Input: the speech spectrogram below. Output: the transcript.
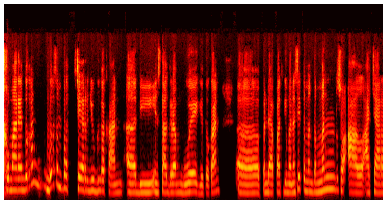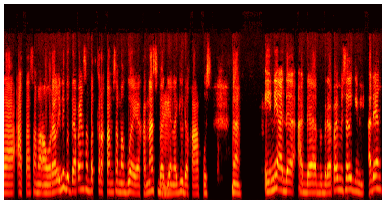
kemarin tuh kan gue sempat share juga kan eh, di Instagram gue gitu kan eh, pendapat gimana sih teman-teman soal acara Atta sama Aurel ini beberapa yang sempat kerekam sama gue ya karena sebagian lagi udah kehapus. Nah ini ada ada beberapa misalnya gini ada yang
